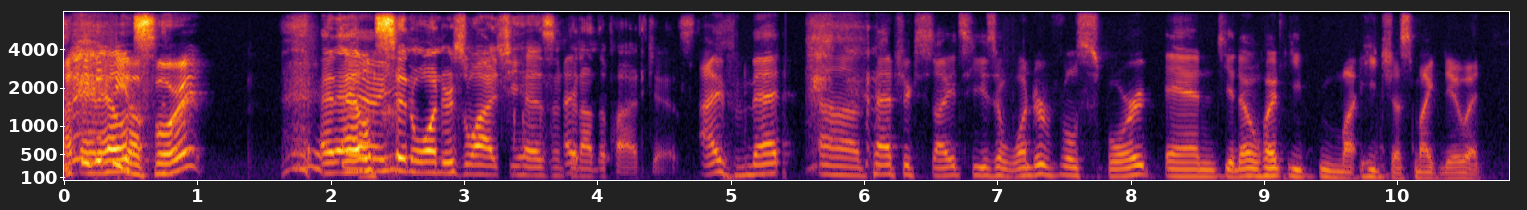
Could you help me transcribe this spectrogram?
I think And he'd be up for it. And Allison wonders why she hasn't been on the podcast. I've met uh, Patrick Seitz. He's a wonderful sport, and you know what? He might, he just might do it.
